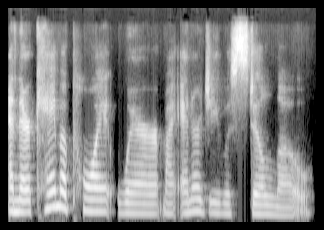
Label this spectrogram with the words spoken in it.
And there came a point where my energy was still low.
